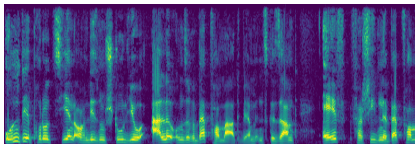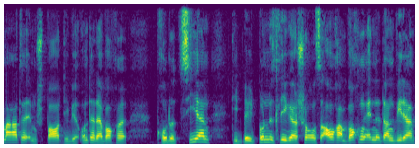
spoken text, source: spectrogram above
Und wir produzieren auch in diesem Studio alle unsere Webformate. Wir haben insgesamt elf verschiedene Webformate im Sport, die wir unter der Woche produzieren. Die Bild-Bundesliga-Shows auch am Wochenende dann wieder.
